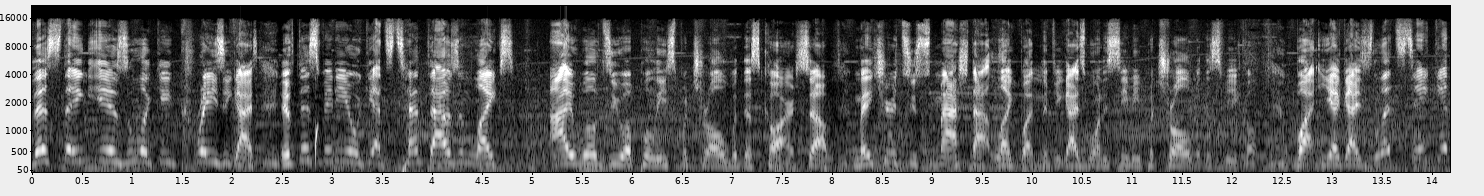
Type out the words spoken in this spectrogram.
This thing is looking crazy, guys. If this video gets 10,000 likes, I will do a police patrol with this car. So make sure to smash that like button if you guys want to see me patrol with this vehicle. But yeah, guys, let's take it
